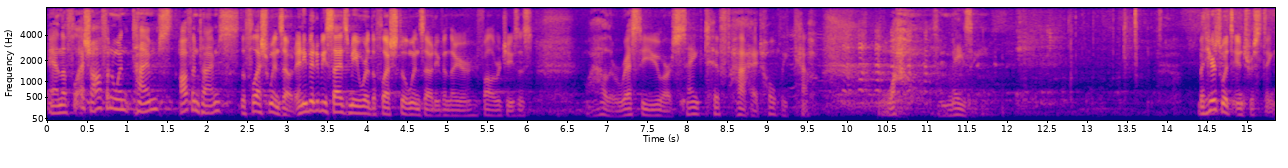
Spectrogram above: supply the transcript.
And the flesh often win times, oftentimes the flesh wins out. Anybody besides me where the flesh still wins out, even though you're a follower of Jesus? Wow, the rest of you are sanctified. Holy cow. Wow, it's amazing. But here's what's interesting.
